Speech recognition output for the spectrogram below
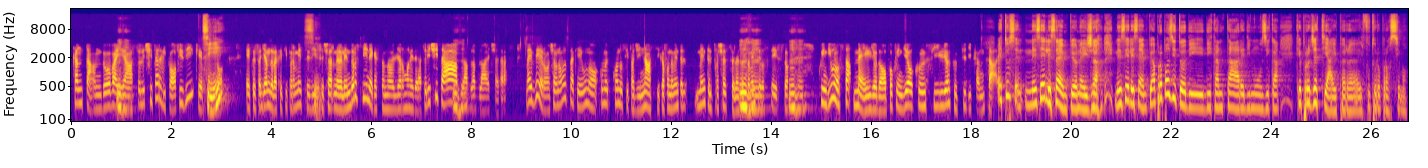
cantando vai mm-hmm. a sollecitare l'ipofisi, che appunto... Sì è questa ghiandola che ti permette sì. di secernere le endorfine, che sono gli ormoni della felicità, mm-hmm. bla bla bla, eccetera. Ma è vero, cioè una volta che uno, come quando si fa ginnastica, fondamentalmente il processo è esattamente mm-hmm. lo stesso, mm-hmm. quindi uno sta meglio dopo, quindi io consiglio a tutti di cantare. E tu se, ne sei l'esempio, Neija, ne sei l'esempio. A proposito di, di cantare, di musica, che progetti hai per il futuro prossimo?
